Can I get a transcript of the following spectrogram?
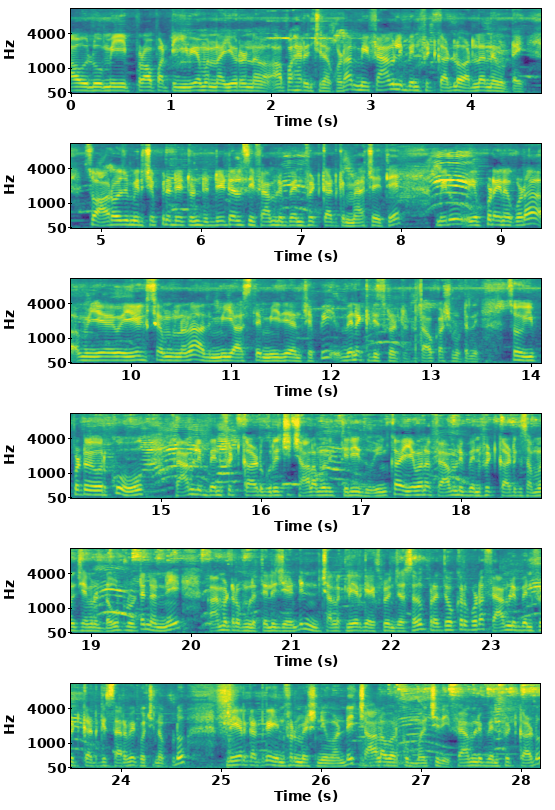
ఆవులు మీ ప్రాపర్టీ ఇవేమన్నా ఎవరైనా అపహరించినా కూడా మీ ఫ్యామిలీ బెనిఫిట్ కార్డులో అట్లానే ఉంటాయి. సో ఆ రోజు మీరు చెప్పినటువంటి డీటెయిల్స్ ఈ ఫ్యామిలీ బెనిఫిట్ కార్డ్కి మ్యాచ్ అయితే మీరు ఎప్పుడైనా కూడా మీ ఏ ఏ సమయంలోనే అది మీ ఆస్తే మీదే అని చెప్పి వెనక్కి తీసుకునేటటువంటి అవకాశం ఉంటుంది. సో ఇప్పటి వరకు ఫ్యామిలీ బెనిఫిట్ కార్డు గురించి చాలామందికి తెలియదు. ఇంకా ఏమైనా ఫ్యామిలీ బెనిఫిట్ కార్డుకి సంబంధించి ఏమైనా డౌట్లు ఉంటే నన్ను కామెంట్ రూపంలో తెలియజేయండి. నేను చాలా క్లియర్గా ఎక్స్ప్లెయిన్ చేస్తాను. ప్రతి ఒక్కరు కూడా ఫ్యామిలీ బెనిఫిట్ కార్డ్కి సర్వేకి వచ్చినప్పుడు క్లియర్ కట్గా ఇన్ఫర్మేషన్ ఇవ్వండి. చాలా వరకు మంచిది. ఫ్యామిలీ బెనిఫిట్ కార్డు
